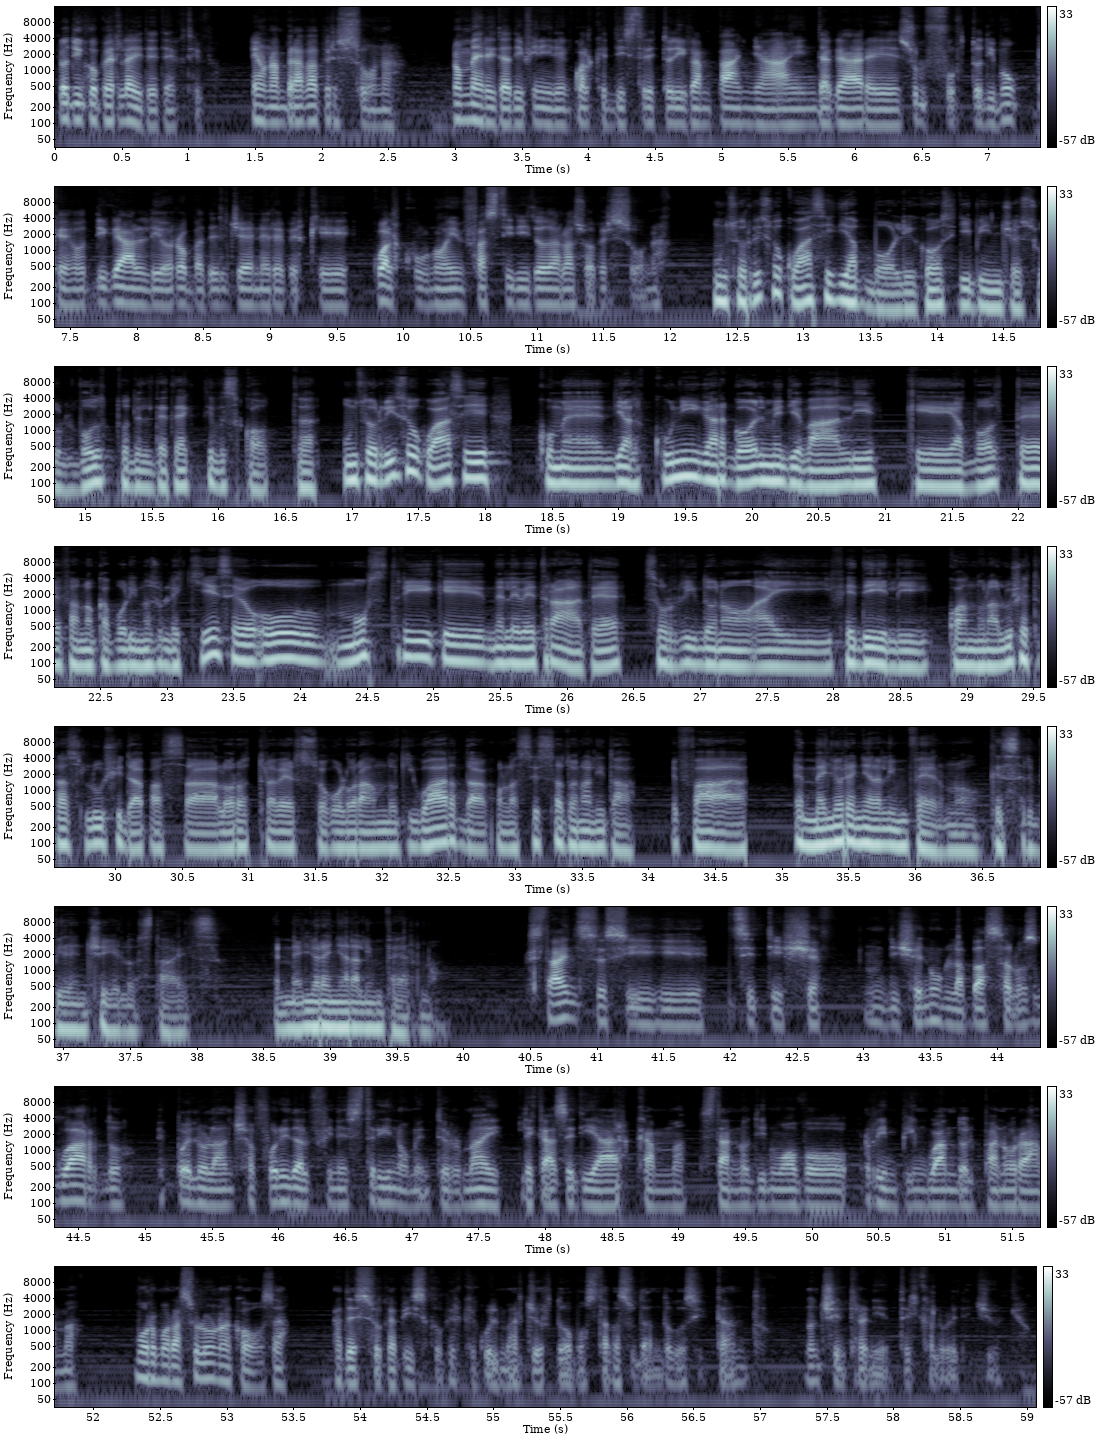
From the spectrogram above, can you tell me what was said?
Lo dico per lei, detective. È una brava persona, non merita di finire in qualche distretto di campagna a indagare sul furto di mucche o di galli o roba del genere perché qualcuno è infastidito dalla sua persona. Un sorriso quasi diabolico si dipinge sul volto del detective Scott, un sorriso quasi come di alcuni gargoyle medievali che a volte fanno capolino sulle chiese o mostri che nelle vetrate sorridono ai fedeli quando una luce traslucida passa loro attraverso colorando chi guarda con la stessa tonalità e fa è meglio regnare all'inferno che servire in cielo, Styles. È meglio regnare all'inferno. Styles si zittisce, non dice nulla, abbassa lo sguardo e poi lo lancia fuori dal finestrino mentre ormai le case di Arkham stanno di nuovo rimpinguando il panorama. Mormora solo una cosa. Adesso capisco perché quel maggiordomo stava sudando così tanto. Non c'entra niente il calore di giugno.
